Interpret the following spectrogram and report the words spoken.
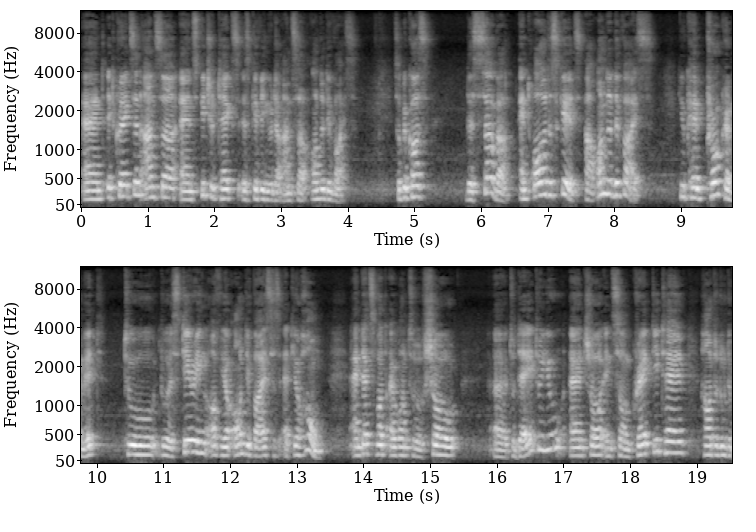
and it creates an answer and speech to text is giving you the answer on the device. So because the server and all the skills are on the device, you can program it to do a steering of your own devices at your home. And that's what I want to show uh, today to you and show in some great detail how to do the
